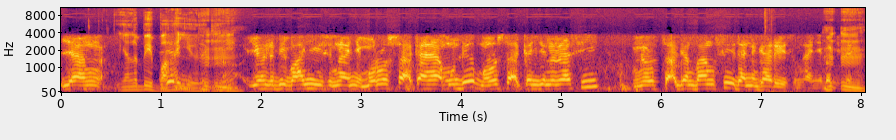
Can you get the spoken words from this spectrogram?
yang Yang lebih bahaya Dia- lagi. Yang lebih bahaya sebenarnya merosakkan anak muda merosakkan generasi merosakkan bangsa dan negara sebenarnya bagi saya Mm-mm.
